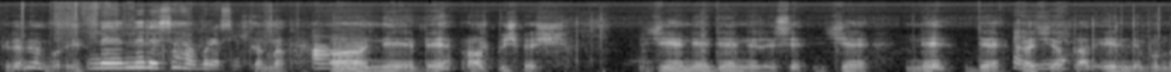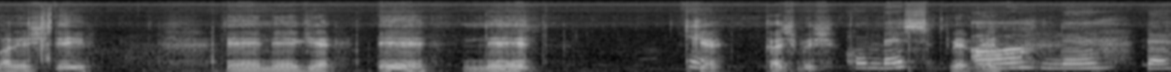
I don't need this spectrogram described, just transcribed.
Göremiyor musun orayı? Ne, neresi? Ha burasıymış. Tamam. A. A, N, B 65. C, N, D neresi? C, N, D kaç 50. yapar? 50. Bunlar eş değil. E, N, G, E, N, G. G. Kaçmış? 15. Evet. A, N, B.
